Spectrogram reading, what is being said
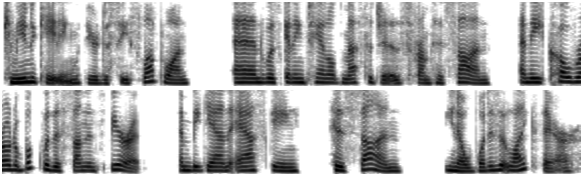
communicating with your deceased loved one and was getting channeled messages from his son. And he co wrote a book with his son in spirit and began asking his son, you know, what is it like there?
